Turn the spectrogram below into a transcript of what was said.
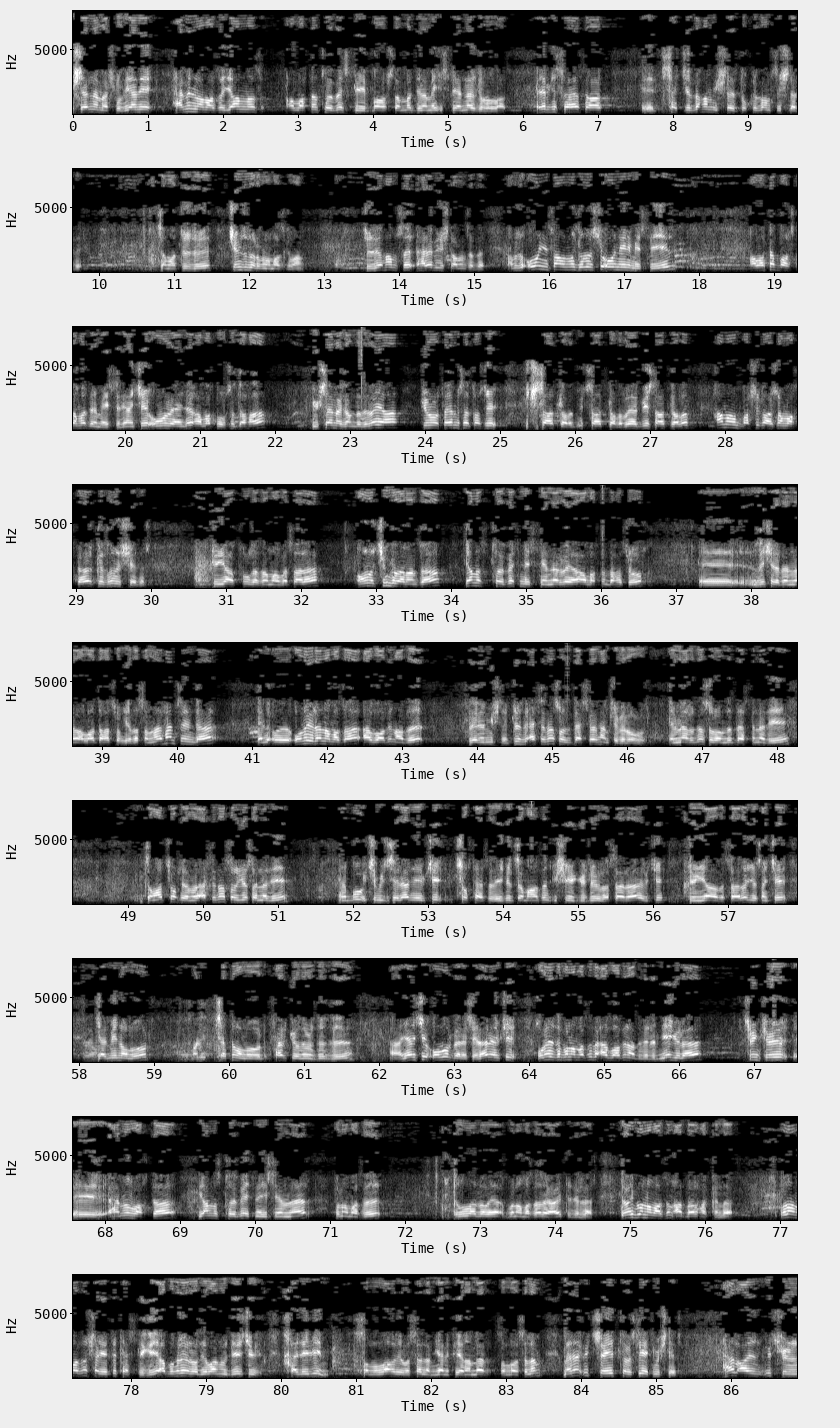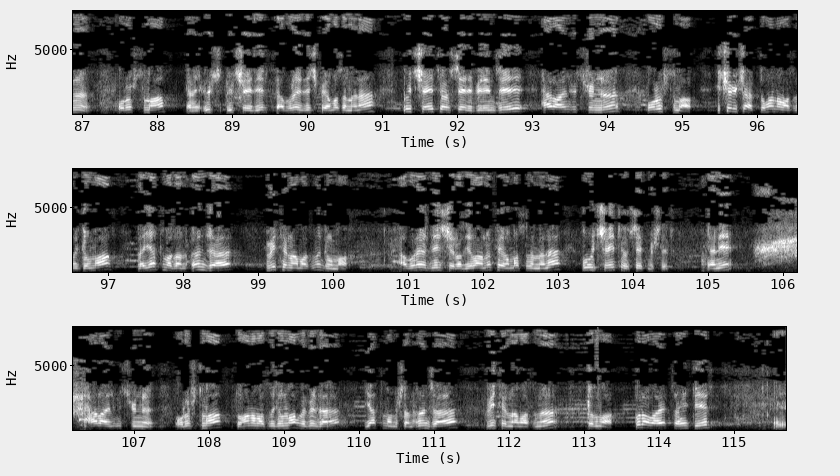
işlərinə məşğuldur. Yəni, həmin namazı yalnız Allahdan tövbə istəyib, bağışlanma diləmək istəyənlər qılırlar. Elə bir ki, səhər saat 8-də hamı işlədir, 9-da hamısı işlədir. Cəmat düzdür. Kimci durub namaz qılan? Düzdür, hamısı hələ bir iş dalıncadır. Amma o insan onu qılır ki, o nə eləmək istəyir? Allahdan bağışlama demək istəyir. Yəni ki, onun rəyində Allah qorxusu daha yüksək məqamdadır və ya gün ortaya məsələn, ta ki, 2 saat qalıb, 3 saat qalıb və ya 1 saat qalıb, hamının başı qarşılan vaxtda qızğın iş edir. Dünya, pul qazanmaq və s. Onu kim qılar ancaq? Yalnız tövbə etmək istəyənlər və ya Allahdan daha çox e, zikr edənlər, Allahı daha çox yada sanlar. Həmçinin də yəni, e, ona görə namaza əvabin adı verilmişdir. Düzdür, əsrdən sonra dərslər həmişə belə olur. Yəni, məğribdən sonra onda dərsdə nədir? Cəmaat çox yəni, əsrdən sonra görsən nədir? Yəni, bu kimi şeylər deyib ki, çox təsir edir ki, cəmaatın işi, gücü və s. deyib ki, dünya və s. görsən ki, gəlməyin olur, çətin olur, fərq görünür, düzdür. Hə, yəni ki, olur belə şeylər. Yəni ki, ona görə bu namaza da əvabin adı verilir. Niyə görə? Çünki e, həmin vaxtda yalnız tövbə etmək istəyənlər bu namazı qılırlar və bu namaza riayət edirlər. Demək, bu namazın adları haqqında. Bu namazın şəriyyəti təsdiqi Əbu Hüreyra radiyallahu anh deyir ki, Xəlilim sallallahu aleyhi və səlləm, yəni Peyğəmbər sallallahu aleyhi və səlləm mənə üç şeyi tövsiyə etmişdir. Hər ayın üç gününü oruç tutmaq, yəni üç, üç şeydir. Əbu Hüreyra deyir ki, Peyğəmbər mənə üç şeyi tövsiyə edir. Birinci, hər ayın üç gününü oruç tutmaq iki rükət duha namazını qılmaq və yatmadan öncə vitr namazını qılmaq. Əbu Reyr deyir ki, radiyallahu anh, Peyğəmbər s.ə.v mənə bu üç şeyi tövsiyə etmişdir. Yəni, hər ayın üç günü oruç tutmaq, duha namazını qılmaq və bir də yatmamışdan öncə vitr namazını qılmaq. Bu rəvayət səhiddir. E,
